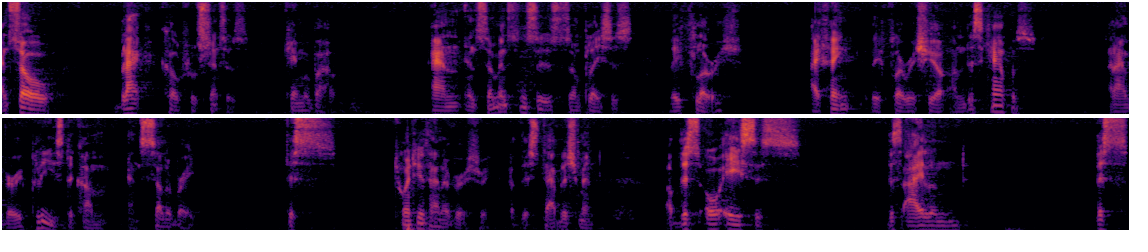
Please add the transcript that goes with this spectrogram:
And so black cultural centers came about. And in some instances, some places, they flourish. I think they flourish here on this campus, and I'm very pleased to come and celebrate this 20th anniversary of the establishment of this oasis, this island, this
